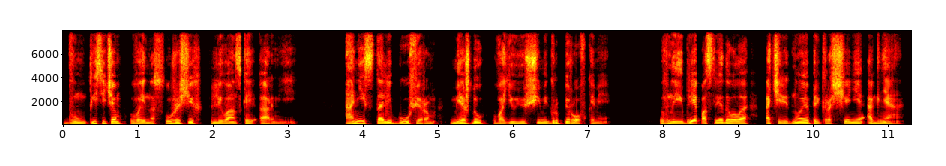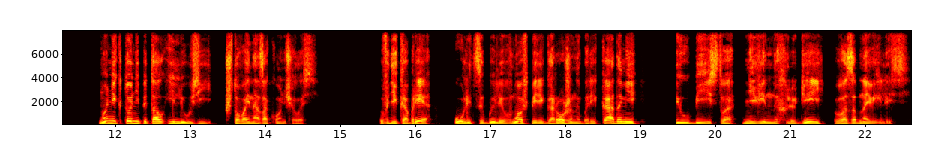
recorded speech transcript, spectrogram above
двум тысячам военнослужащих ливанской армии. Они стали буфером между воюющими группировками. В ноябре последовало очередное прекращение огня, но никто не питал иллюзий, что война закончилась. В декабре улицы были вновь перегорожены баррикадами, и убийства невинных людей возобновились.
